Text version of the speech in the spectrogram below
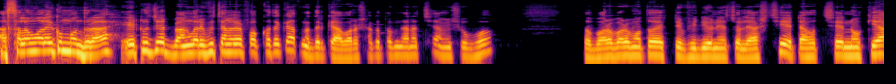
আসসালামু আলাইকুম বন্ধুরা A to Z Bangla review চ্যানেলের পক্ষ থেকে আপনাদেরকে আবারও স্বাগতম জানাচ্ছি। আমি শুভ। তো বরাবর মতো একটি ভিডিও নিয়ে চলে আসছি। এটা হচ্ছে নোকিয়া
